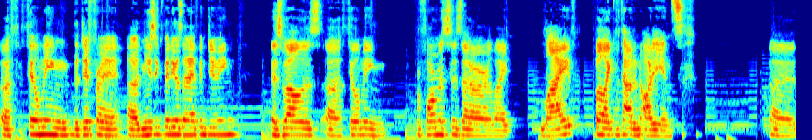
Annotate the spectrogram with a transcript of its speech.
uh, filming the different uh, music videos that I've been doing, as well as uh, filming performances that are like live, but like without an audience. Uh,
